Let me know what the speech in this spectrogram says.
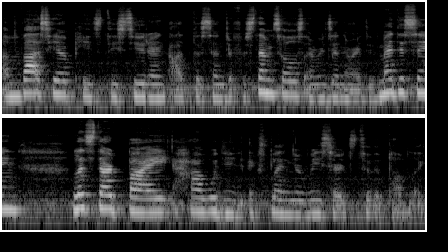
I'm Vassia, PhD student at the Center for Stem Cells and Regenerative Medicine. Let's start by how would you explain your research to the public?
